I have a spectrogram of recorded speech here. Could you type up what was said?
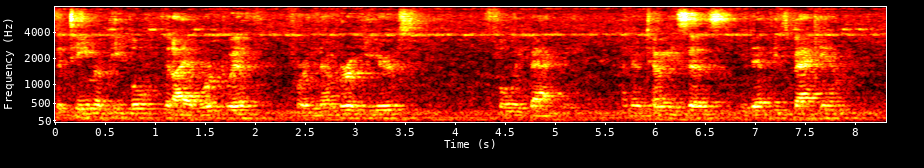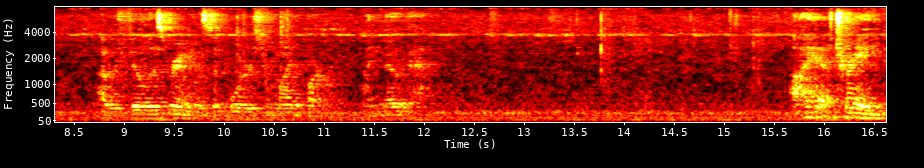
The team of people that I have worked with for a number of years fully back me. I know Tony says the deputies back him. I would fill this room with supporters from my department. I know that. I have trained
